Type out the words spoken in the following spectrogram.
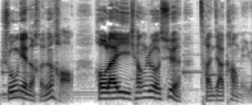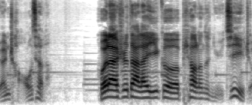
书念得很好，后来一腔热血参加抗美援朝去了。回来时带来一个漂亮的女记者，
